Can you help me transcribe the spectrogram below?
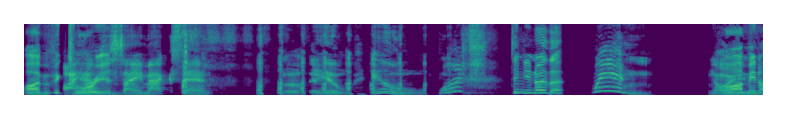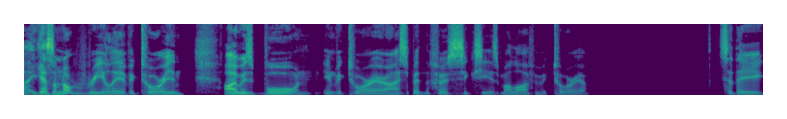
a I have Victorian. the same accent. Ew, ew. What? Didn't you know that? When? No, Well, I mean, I guess I'm not really a Victorian. I was born in Victoria and I spent the first six years of my life in Victoria. So there you,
